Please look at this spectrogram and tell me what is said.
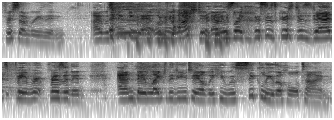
for some reason. I was thinking that when I watched it. I was like, this is Kristen's dad's favorite president. And they liked the detail that he was sickly the whole time.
